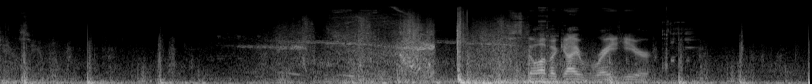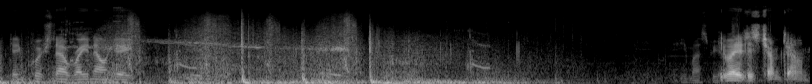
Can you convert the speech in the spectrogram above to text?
Can't see him. Still have a guy right here. Getting pushed out right now, gate. He must be. You might have just jumped down.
